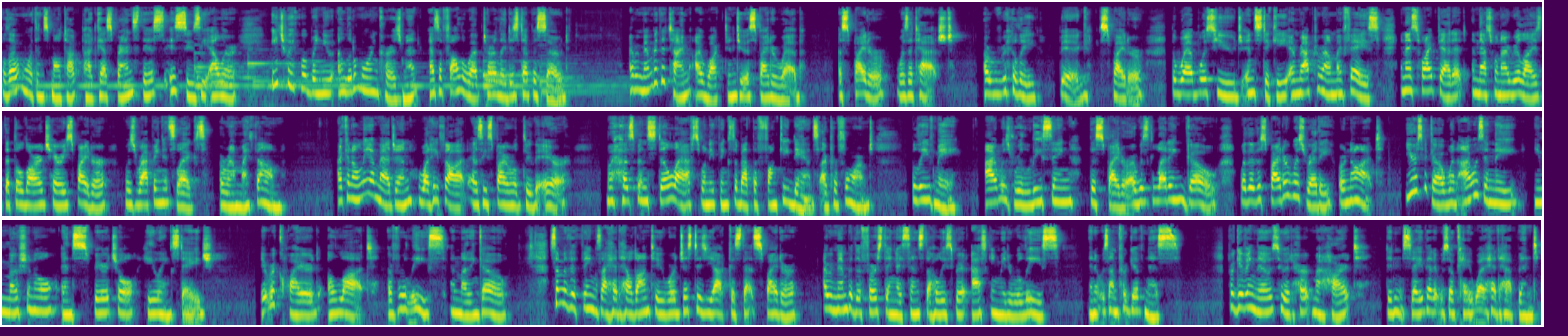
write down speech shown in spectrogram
Hello, More Than Small Talk podcast friends. This is Suzie Eller. Each week we'll bring you a little more encouragement as a follow up to our latest episode. I remember the time I walked into a spider web. A spider was attached, a really big spider. The web was huge and sticky and wrapped around my face, and I swiped at it, and that's when I realized that the large, hairy spider was wrapping its legs around my thumb. I can only imagine what he thought as he spiraled through the air. My husband still laughs when he thinks about the funky dance I performed. Believe me, I was releasing the spider. I was letting go, whether the spider was ready or not. Years ago, when I was in the emotional and spiritual healing stage, it required a lot of release and letting go. Some of the things I had held on to were just as yuck as that spider. I remember the first thing I sensed the Holy Spirit asking me to release, and it was unforgiveness. Forgiving those who had hurt my heart didn't say that it was okay what had happened,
